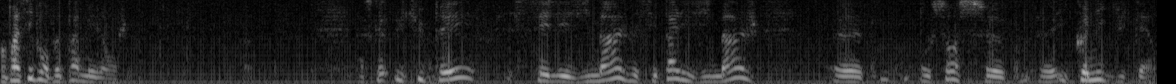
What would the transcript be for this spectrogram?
En principe, on ne peut pas mélanger. Parce que utupé, c'est les images, mais ce n'est pas les images euh, au sens euh, euh, iconique du terme.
